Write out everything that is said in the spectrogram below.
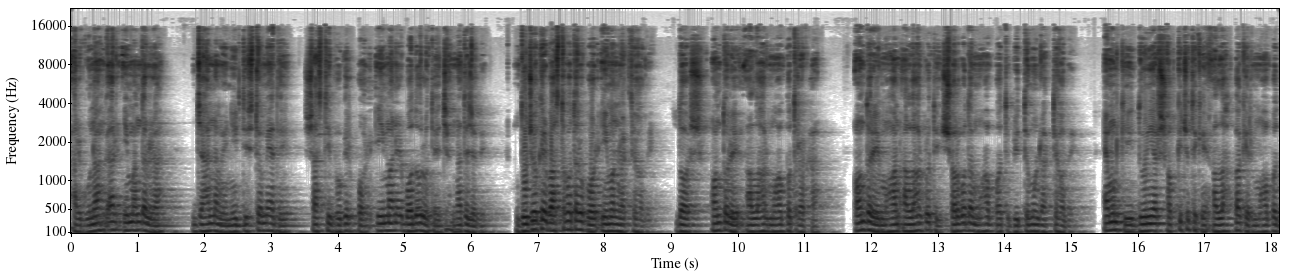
আর গুনাহগার ইমানদাররা জাহান্নামে নির্দিষ্ট মেয়াদে শাস্তি ভোগের পর ইমানের বদৌলতে জান্নাতে যাবে। দুজকের বাস্তবতার উপর ইমান রাখতে হবে। দশ, অন্তরে আল্লাহর মহাব্বত রাখা। অন্তরে মহান আল্লাহর প্রতি সর্বদা মহাব্বত বিদ্যমান রাখতে হবে। এমনকি দুনিয়ার সব কিছু থেকে আল্লাহ পাকের মোহাব্বত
